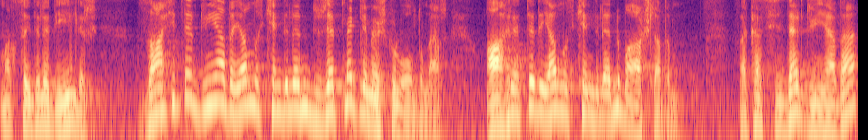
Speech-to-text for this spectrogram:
maksadıyla değildir. Zahitler dünyada yalnız kendilerini düzeltmekle meşgul oldular. Ahirette de yalnız kendilerini bağışladım. Fakat sizler dünyada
